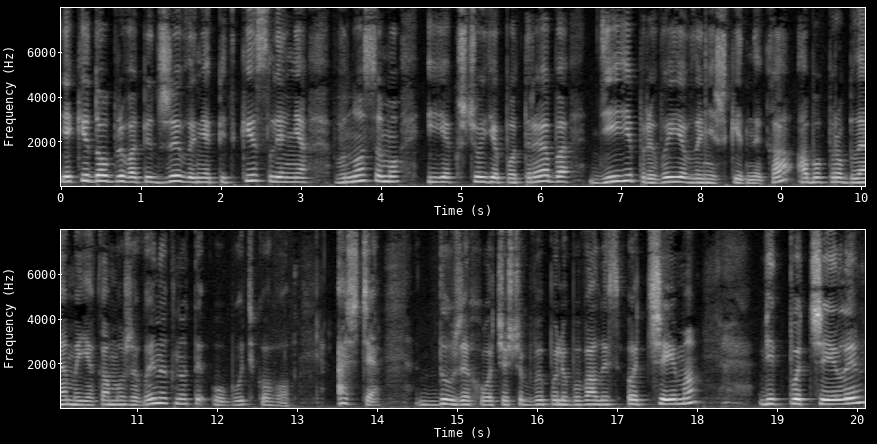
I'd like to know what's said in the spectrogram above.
які добрива підживлення, підкислення вносимо, і якщо є потреба, дії при виявленні шкідника або проблеми, яка може виникнути у будь-кого. А ще дуже хочу, щоб ви полюбувались очима, відпочили.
